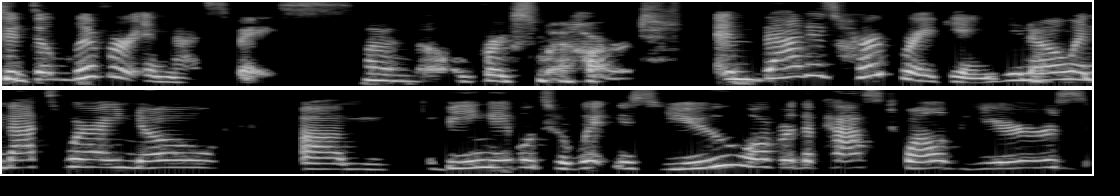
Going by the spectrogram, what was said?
to deliver in that space. I know, it breaks my heart. And that is heartbreaking, you know, and that's where I know um, being able to witness you over the past 12 years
